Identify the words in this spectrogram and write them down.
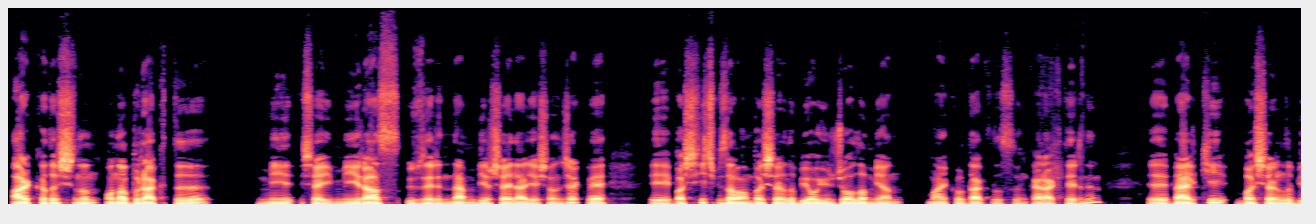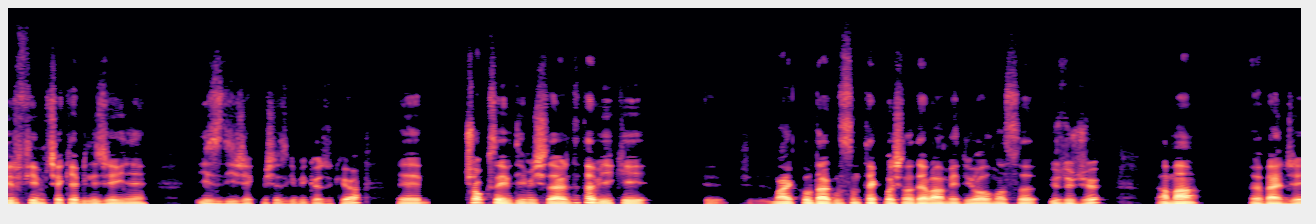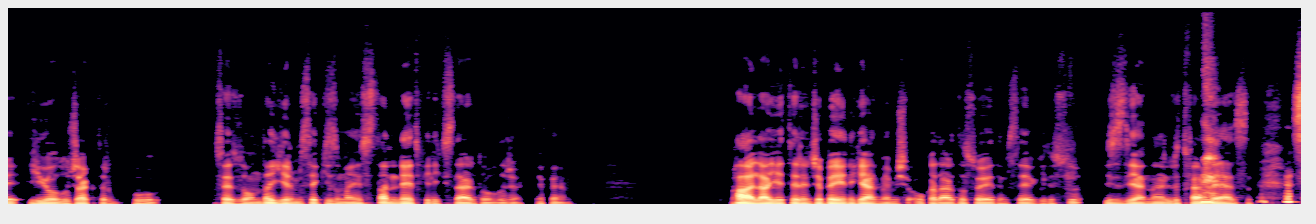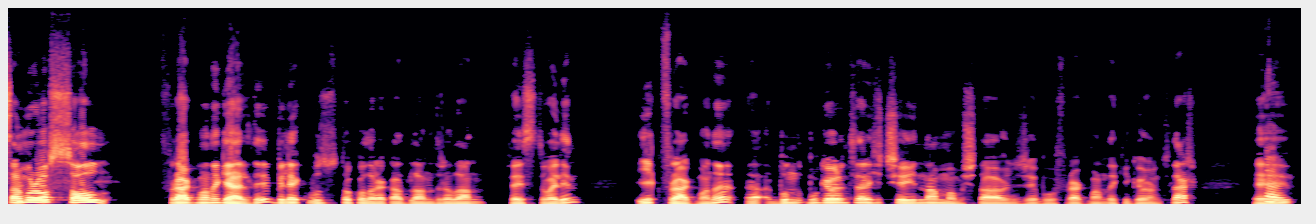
arkadaşının ona bıraktığı mi, şey miras üzerinden bir şeyler yaşanacak ve e, baş, hiçbir zaman başarılı bir oyuncu olamayan Michael Douglas'ın karakterinin e, belki başarılı bir film çekebileceğini izleyecekmişiz gibi gözüküyor. E, çok sevdiğim işlerdi. Tabii ki e, Michael Douglas'ın tek başına devam ediyor olması üzücü ama e, bence iyi olacaktır bu sezonda 28 Mayıs'ta Netflix'lerde olacak efendim. Hala yeterince beğeni gelmemiş. O kadar da söyledim sevgili Su. İzleyenler lütfen beğensin. Summer of Soul fragmanı geldi. Black Woodstock olarak adlandırılan festivalin ilk fragmanı. E, Bu, bu görüntüler hiç yayınlanmamış daha önce bu fragmandaki görüntüler. E, Evet.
